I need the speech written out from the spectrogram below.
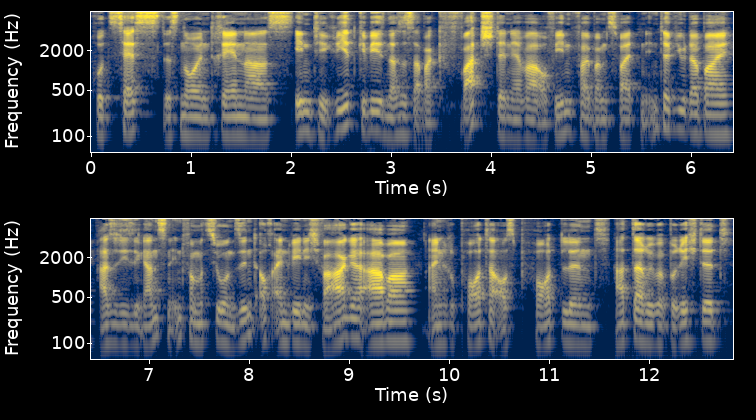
Prozess des neuen Trainers integriert gewesen. Das ist aber Quatsch, denn er war auf jeden Fall beim zweiten Interview dabei. Also diese ganzen Informationen sind auch ein wenig vage, aber ein Reporter aus Portland hat darüber berichtet.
